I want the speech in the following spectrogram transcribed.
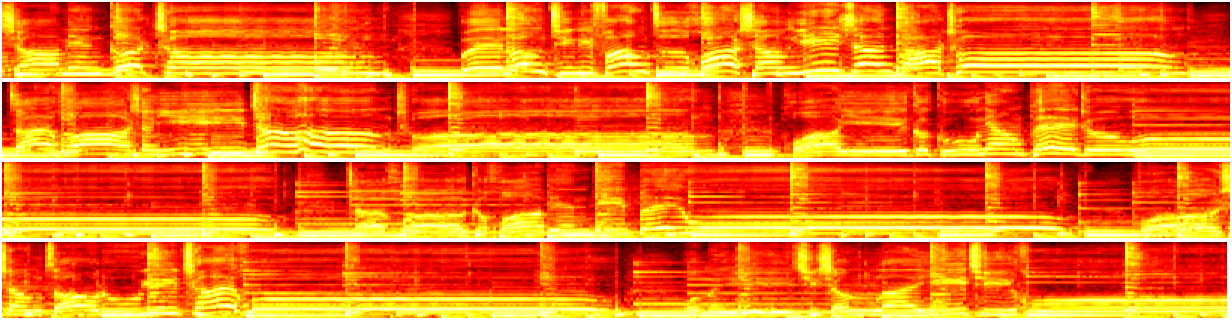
下面歌唱为冷清的房子画上一扇大窗再画上一张床画一个姑娘陪着我再画个花边的被窝画上灶炉与柴火生来一起活。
